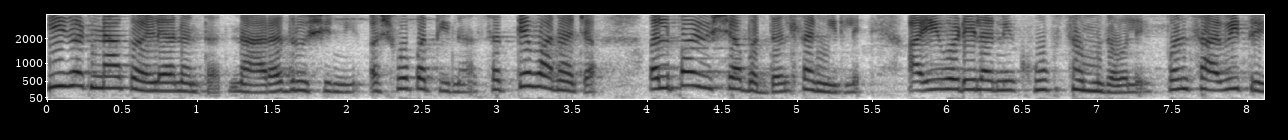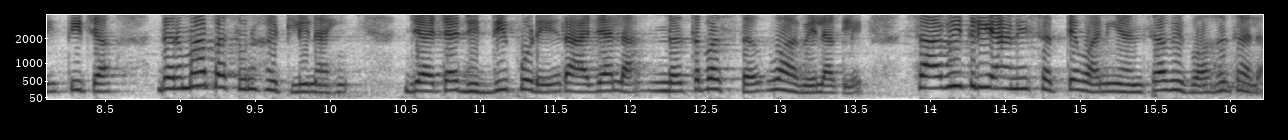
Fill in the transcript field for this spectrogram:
ही घटना कळल्यानंतर नारद ऋषींनी अश्वपतींना सत्यवानाच्या अल्पायुष्याबद्दल सांगितले. आई वडिलांनी खूप समजवले पण सावित्री तिच्या धर्मापासून हटली नाही ज्याच्या जिद्दीपुढे राजाला नतमस्तक व्हावे लागले. सावित्री आणि सत्यवान यांचा विवाह झाला.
